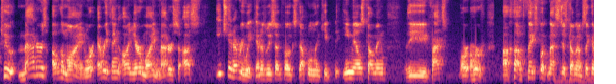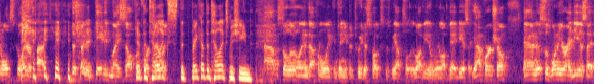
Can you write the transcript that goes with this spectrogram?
Back to Matters of the Mind, where everything on your mind matters to us each and every week. And as we said, folks, definitely keep the emails coming, the fax or, or uh, Facebook messages coming. I'm thinking old school here. Just kind of dated myself. Get the telex, the, break out the telex machine. Absolutely, and definitely continue to tweet us, folks, because we absolutely love you and we love the ideas that you have for our show. And this was one of your ideas that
